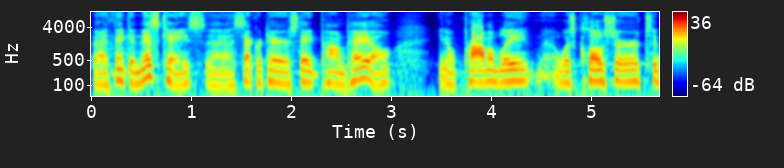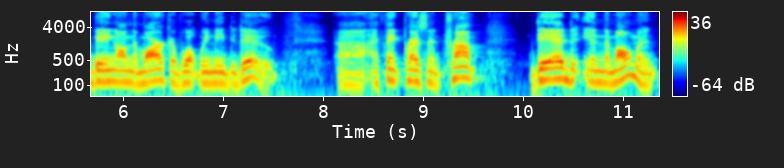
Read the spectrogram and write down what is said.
But I think in this case, uh, Secretary of State Pompeo, you know, probably was closer to being on the mark of what we need to do. Uh, I think President Trump did, in the moment,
